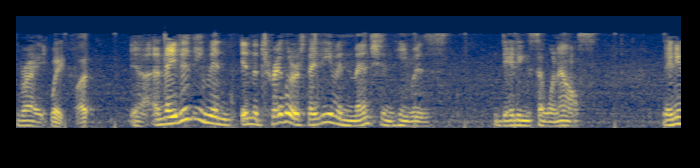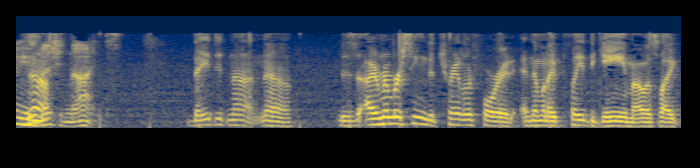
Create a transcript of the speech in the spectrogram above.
right. Wait, what? Yeah, and they didn't even in the trailers. They didn't even mention he was dating someone else. They didn't even No. mention knives. They did not know. I remember seeing the trailer for it, and then when I played the game, I was like,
